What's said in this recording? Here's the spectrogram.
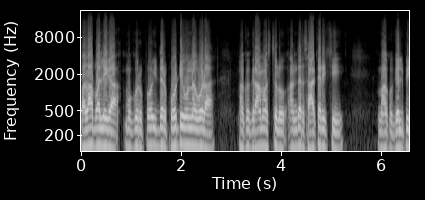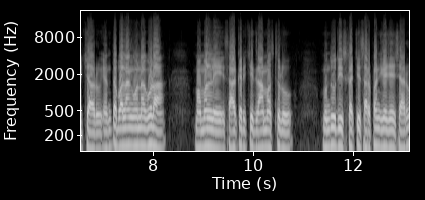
బలాబల్లిగా ముగ్గురు పో ఇద్దరు పోటీ ఉన్నా కూడా మాకు గ్రామస్తులు అందరు సహకరించి మాకు గెలిపించారు. ఎంత బలంగా ఉన్నా కూడా మమ్మల్ని సహకరించి గ్రామస్తులు ముందుకు తీసుకొచ్చి సర్పంచ్గా చేశారు.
